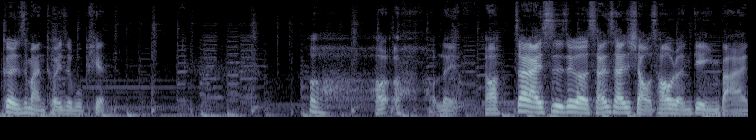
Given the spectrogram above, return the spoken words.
个人是蛮推这部片的。哦，好啊好累啊。好，再来是这个《闪闪小超人》电影版，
